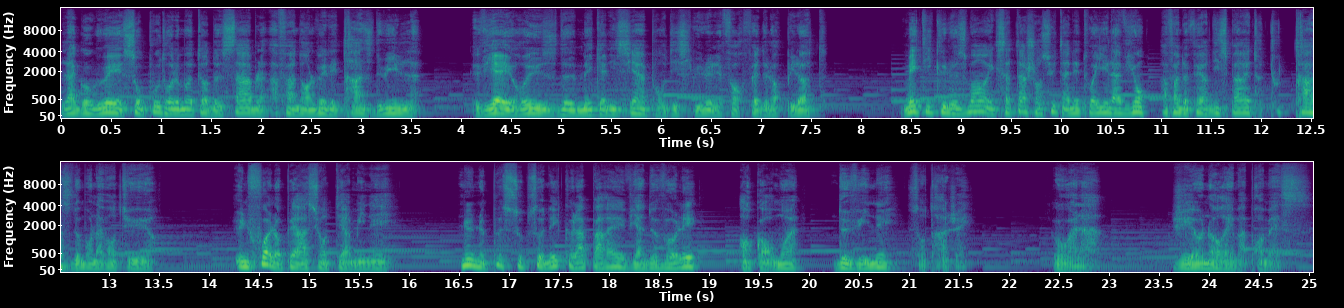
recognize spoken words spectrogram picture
la Goguet saupoudre le moteur de sable afin d'enlever les traces d'huile, vieille ruse de mécaniciens pour dissimuler les forfaits de leurs pilotes. Méticuleusement, il s'attache ensuite à nettoyer l'avion afin de faire disparaître toute trace de mon aventure. Une fois l'opération terminée, nul ne peut soupçonner que l'appareil vient de voler, encore moins deviner son trajet. Voilà, j'ai honoré ma promesse.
